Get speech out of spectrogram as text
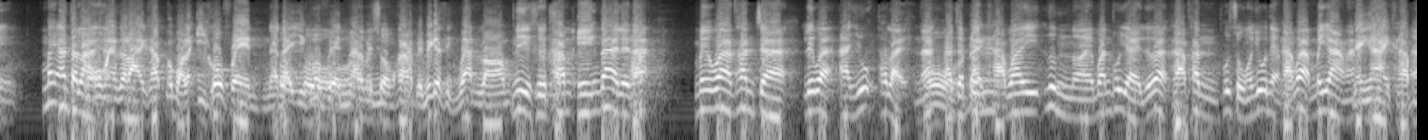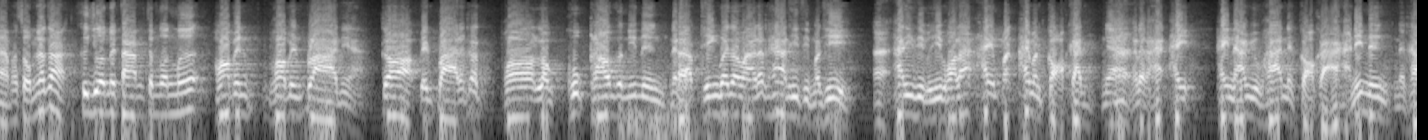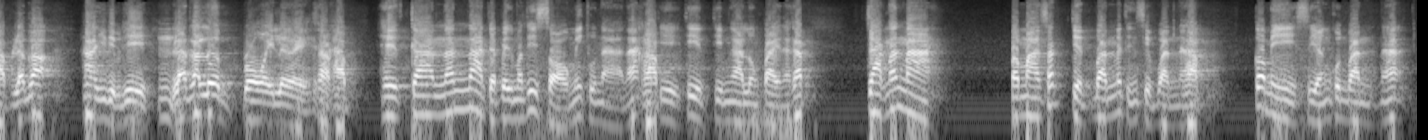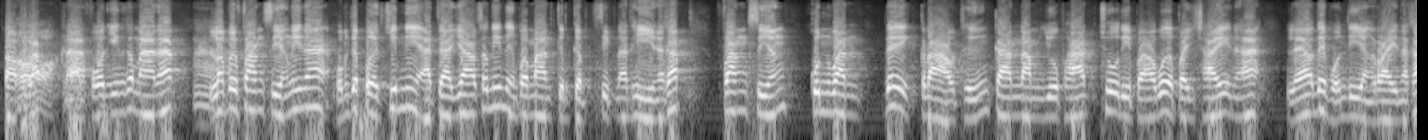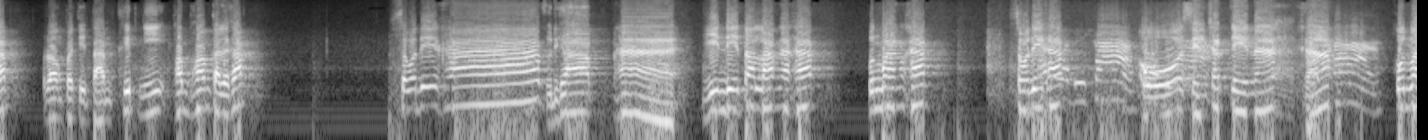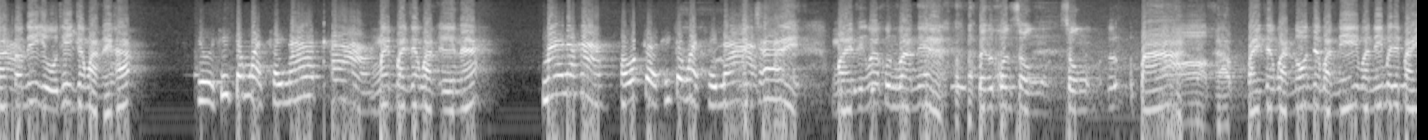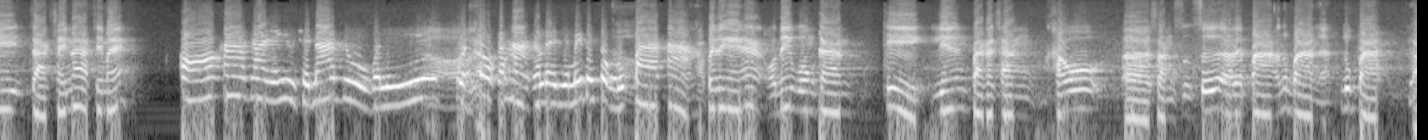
ไม่อันตราย โอ้ไม่อันตรายครับก็บอกแล้วอีโคเฟรนนะได้โอ้อีโหโคเฟรนมาท่านผู้ชมครับ เป็นมิตรกับสิ่งแวดล้อม นี่คือทำเองได้เลยครันะ บไม่ว่าท่านจะเรียกว่าอายุเท่าไหร่นะโอ้อาจจะเป็นได้ครับวัยรุ่นหน่อยวันผู้ใหญ่หรือว่าครับท่านผู้สูงอายุเนี่ยคผรับ มว่าไม่ยากนะง่ายๆครับ อ่าผสมแล้วก็คือโยนไปตามจำนวนมื้อ พอเป็นพอเป็นปลาเนี่ย ก็เป็นปลาแล้วก็พอเราคลุกเคล้ากันนิดนึงนะครับ ทิ้งไว้ประมาณสักห้าทีสิบนาทีอะห้าทีสิบนาทีพอละให้มันให้มันเกาะกันนะอะแล้วก็ให้ให้ให้น้ำยูพาร์ทเนี่ยเกาะกับอาหารนิดนึงนะครับ แล้วก็ ห้าทีสิบนาที อืม แล้วก็เริ่มโปรยเลยนะครับ เหตุการณ์นั้นน่าจะเป็นวันที่ 2 มิถุนายนนะครับ ที่ที่ทีมงานลงไปนะครับ จากนั้นมาประมาณสัก 7 วันไม่ถึง 10 วันนะครับ ก็มีเสียงคุณวันนะฮะตอบรับอ๋อครับนะโฟนอินเข้ามานะครับ อ่า เราไปฟังเสียงนี้นะ ผมจะเปิดคลิปนี้อาจจะยาวสักนิดหนึ่งประมาณเกือบเกือบสินาทีนะครับ ฟังเสียงคุณวันได้กล่าวถึงการนำยูพาร์ทชูดีพาวเวอร์ไปใช้นะฮะแล้วได้ผลดีอย่างไรนะครับ ลองไปติดตามคลิปนี้พร้อม ๆ กันเลยครับ สวัสดีครับสวัสดีครับอ่ายินดีต้อนรับนะครับ คุณวันครับ สวัสดีครับ สวัสดีค่ะโอ้เสียงชัดเจนนะครันะบค่ะคุณวันตอนนี้อยู่ที่จังหวัดไหนครับ อยู่ที่จังหวัดชัยนาทค่ะ ไม่ไปจังหวัดอื่นนะไม่ละค่ะ เพราะว่าเกิดที่จังหวัดชัยนาไม่ทใช่ หมายถึงว่าคุณวันเนี่ย เป็นคนส่งส่งปลาอ๋อครับ ไปจังหวัดโน้นจังหวัดนี้ วันนี้ไม่ได้ไปจากชัยนาทใช่ไหม อ๋อค่ะค่ะยังอยู่ชัยนาทอยู่วันนี้อ๋อฝนตกกระหากันเลยยังไม่ไปส่งลูกปลาค่ะ เป็นยังไงฮะวันนี้วงการที่เลี้ยงปลากระชังเขาเอ่อสั่งซื้ออะไรปลาอนุบาลนะลูกปลา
